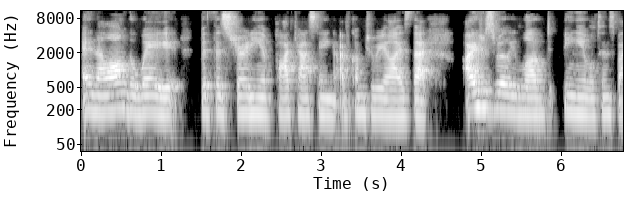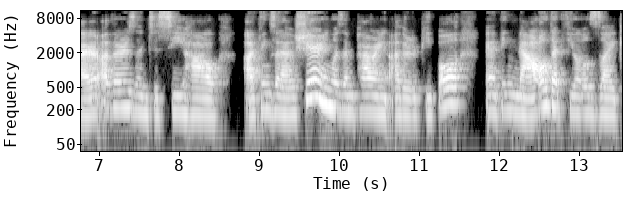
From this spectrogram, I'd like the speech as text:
and along the way, with this journey of podcasting, I've come to realize that I just really loved being able to inspire others and to see how uh, things that I was sharing was empowering other people. And I think now that feels like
